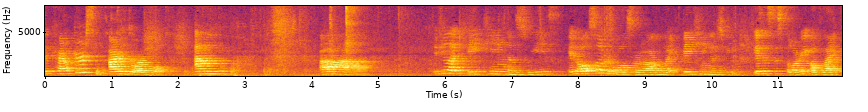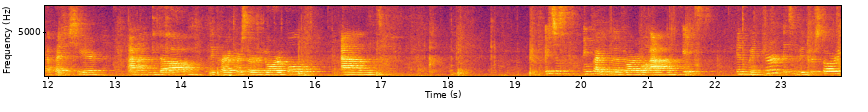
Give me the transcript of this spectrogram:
The characters are adorable. And uh, if you like baking and sweets, it also revolves around like baking and sweets. It is the story of like a patissier and uh, the characters are adorable and it's just incredibly adorable and it's in winter, it's a winter story.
